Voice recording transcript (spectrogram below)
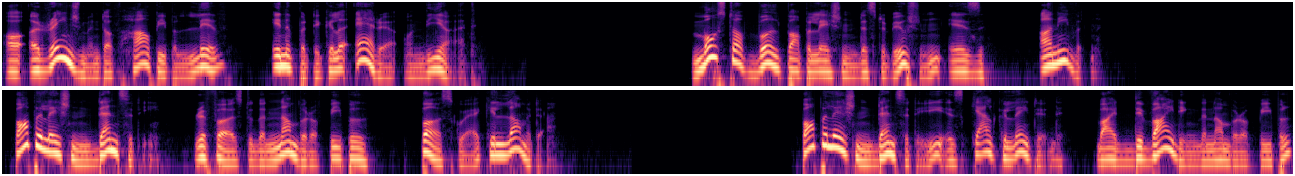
or arrangement of how people live in a particular area on the earth. Most of world population distribution is uneven. Population density refers to the number of people per square kilometer. Population density is calculated by dividing the number of people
